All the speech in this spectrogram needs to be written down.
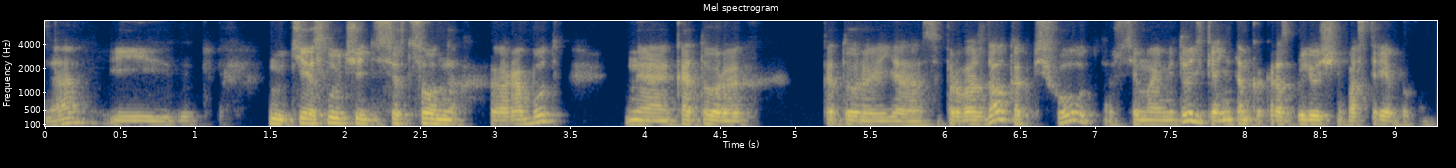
да, и ну, те случаи диссерционных работ, э, которых которые я сопровождал как психолог, потому что все мои методики, они там как раз были очень востребованы.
